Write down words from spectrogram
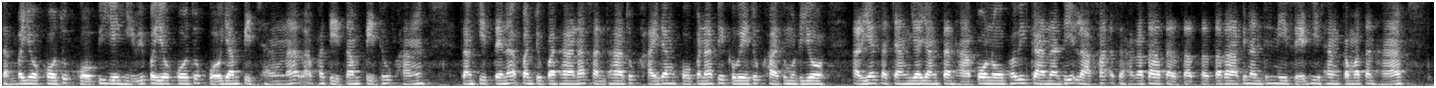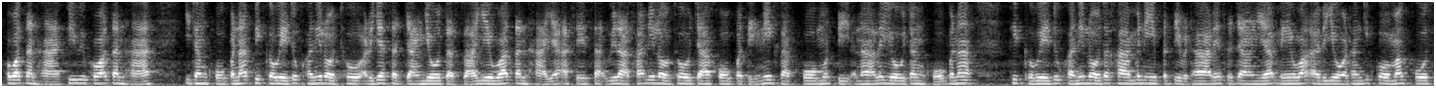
สัมปโยโคทุกโขปิเยหิวิปโยโคทุกโขยำปิดชังนะละพติตัมปิทุกขัง สังคิตเตนะปัญจุปทานะขันธาทุกขายดังโขปนาพิกเวทุกขาสมุทโยอริยสัจจังยายังตันหาโปโนภวิการนันทิราคะสหกตาตัตตตตราพินันทินีเสถีทางกรรมตันหาภวตันหาพิวิภวตันหาอีทังโขปนะพิกเวทุกขานิโรโทอริยสัจจังโยตัสสาเยวะตันหายะอเสสะวิราคะนิโรโทจาโคปตินิสักโคมุติอนาลโยจังโขปนะพิกเวทุกขานิโรธคามณีปฏิปทาอริสจังยะเมวะอริโยทังกิโกมัคโคเส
